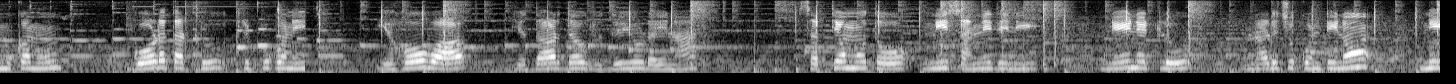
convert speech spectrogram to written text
ముఖము గోడ తట్టు త్రిప్పుకొని యహోవా యథార్థ హృదయుడైన సత్యముతో నీ సన్నిధిని నేనెట్లు నడుచుకుంటునో నీ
